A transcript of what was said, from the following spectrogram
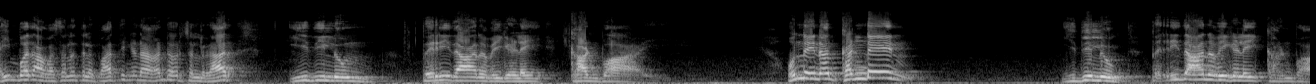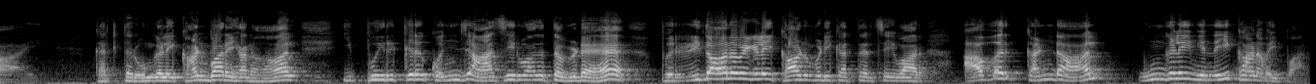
ஐம்பதாம் வசனத்தில் பார்த்தீங்கன்னா ஆண்டவர் சொல்றார் இதிலும் பெரிதானவைகளை காண்பாய். உன்னை நான் கண்டேன். இதிலும் பெரிதானவைகளை காண்பாய். கர்த்தர் உங்களை காண்பாரையானால் இப்போ இருக்கிற கொஞ்சம் ஆசீர்வாதத்தை விட பெரிதானவைகளை காணும்படி கர்த்தர் செய்வார். அவர் கண்டால் உங்களையும் என்னையும் காண வைப்பார்.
